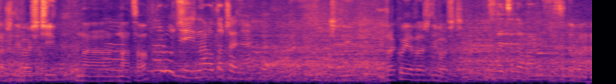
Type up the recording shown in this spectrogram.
Wrażliwości na, na co? na ludzi, na otoczenie. Czyli brakuje wrażliwości. Zdecydowanie. Zdecydowanie.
